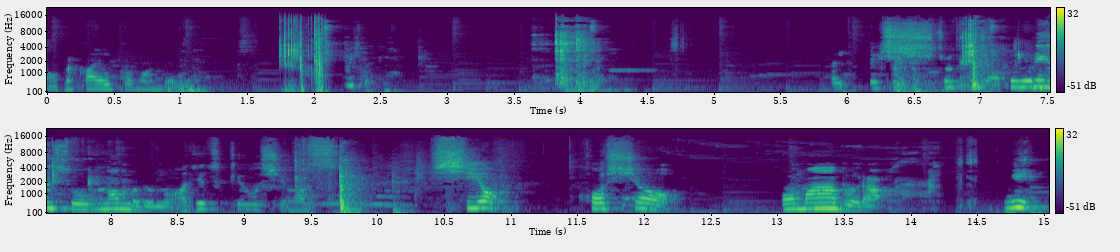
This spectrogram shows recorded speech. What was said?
向かい行くまでね。よいしょ。はい。よし。ちょっとじゃあ、ほうれん草ナムルの味付けをします。塩、胡椒、ごま油に、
